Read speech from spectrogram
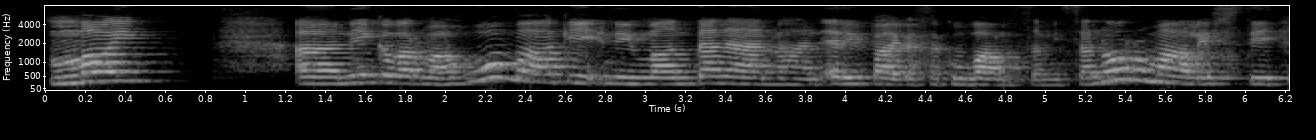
Moi! Ää, niin kuin varmaan huomaakin, niin mä oon tänään vähän eri paikassa kuvaamassa missä normaalisti.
